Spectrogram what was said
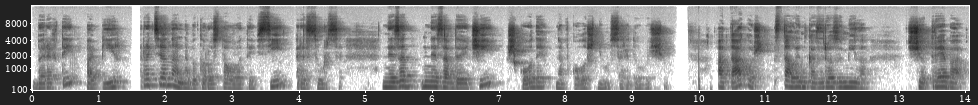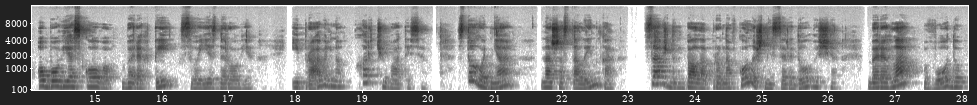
берегти папір, раціонально використовувати всі ресурси, не завдаючи шкоди навколишньому середовищу. А також Сталинка зрозуміла, що треба обов'язково берегти своє здоров'я і правильно харчуватися. З того дня наша Сталинка завжди дбала про навколишнє середовище, берегла воду,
